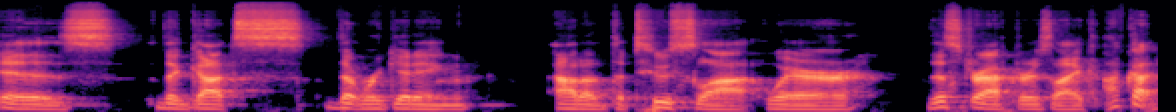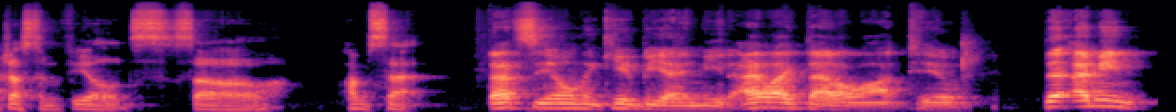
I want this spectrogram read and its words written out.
is the guts that we're getting out of the two slot where this drafter is like, I've got Justin Fields, so I'm set. That's the only QB I need. I like that a lot too. The, I mean,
